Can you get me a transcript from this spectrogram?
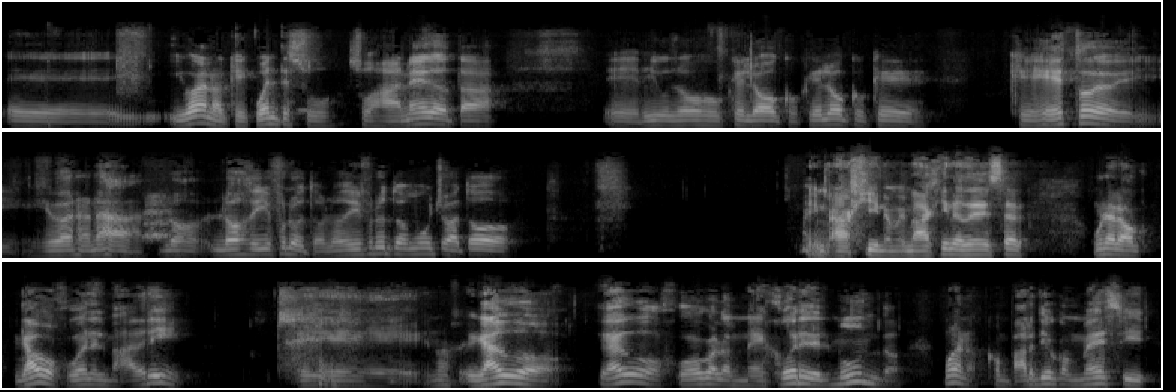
y bueno, que cuente sus anécdotas. Digo yo, qué loco, qué loco que, que esto, y, bueno, nada, los, disfruto, los disfruto mucho a todos. Me imagino, me imagino, debe ser una Gago jugó en el Madrid. Eh, Gago, jugó con los mejores del mundo. Bueno, compartió con Messi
